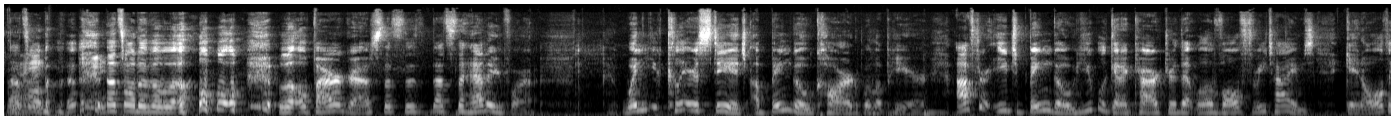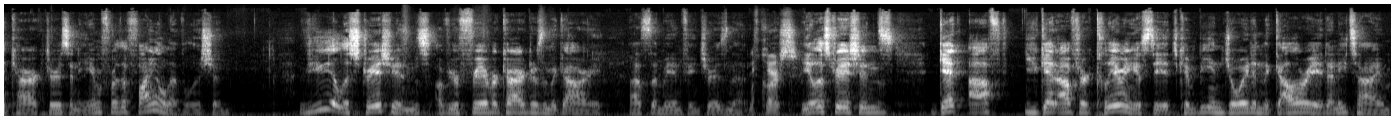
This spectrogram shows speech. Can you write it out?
that's Right. one of the that's one of the little little paragraphs. That's the that's the heading for it. When you clear a stage, a bingo card will appear. After each bingo, you will get a character that will evolve three times. Get all the characters and aim for the final evolution. View illustrations of your favorite characters in the gallery. That's the main feature, isn't it? Of course. The illustrations get af- you get after clearing a stage can be enjoyed in the gallery at any time.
